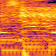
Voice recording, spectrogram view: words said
is not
